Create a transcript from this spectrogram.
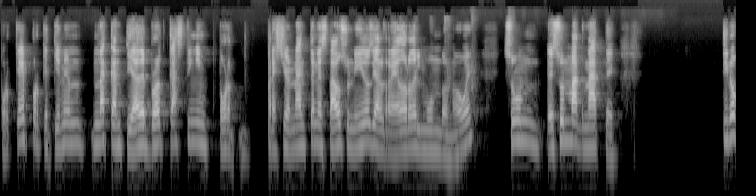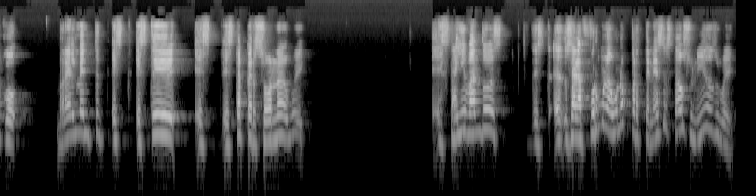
¿Por qué? Porque tiene una cantidad de broadcasting impresionante en Estados Unidos y alrededor del mundo, ¿no, güey? Es un, es un magnate. Tinoco, realmente este, esta persona, güey, está llevando, o sea, la Fórmula 1 pertenece a Estados Unidos, güey.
